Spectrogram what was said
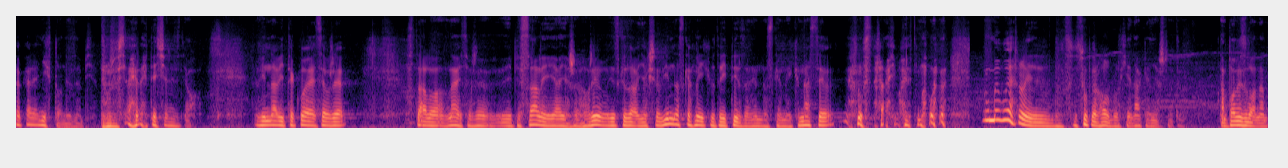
то каже, ніхто не заб'є. Тому що вся гра йде через нього. Він навіть такое, це вже стало, знаєте, вже і писали, і я вже говорив. Він сказав, якщо він на скамейку, то й ти за ним на скамейку. Нас це устраює. Ну, ми виграли. Супер гол був хіна, звісно. Там повезло нам,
